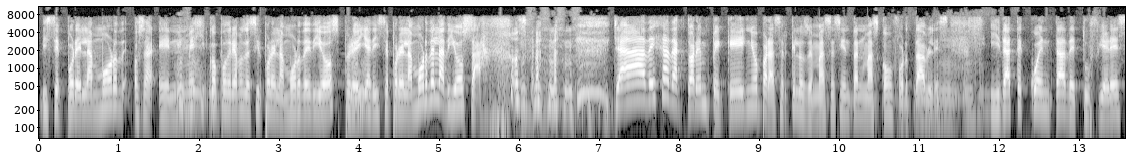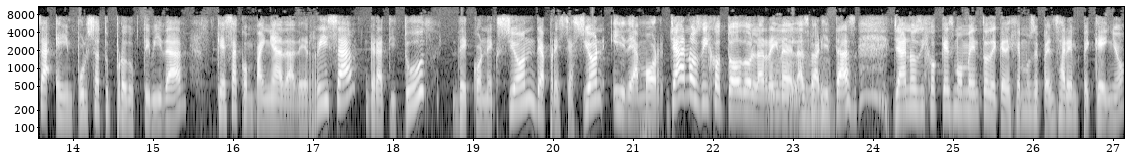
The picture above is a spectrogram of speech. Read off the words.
Dice, por el amor, de- o sea, en México podríamos decir por el amor de Dios, pero ella dice, por el amor de la diosa. O sea, ya deja de actuar en pequeño para hacer que los demás se sientan más confortables. Y date cuenta de tu fiereza e impulsa tu productividad, que es acompañada de risa, gratitud, de conexión, de apreciación y de amor. Ya nos dijo todo la reina de las varitas, ya nos dijo que es momento de que dejemos de pensar en pequeño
